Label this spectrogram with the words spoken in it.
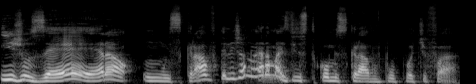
E José era um escravo que ele já não era mais visto como escravo por Potifar.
